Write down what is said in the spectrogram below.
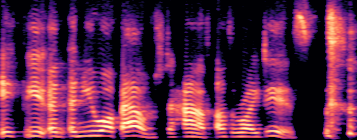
if you, and, and you are bound to have other ideas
